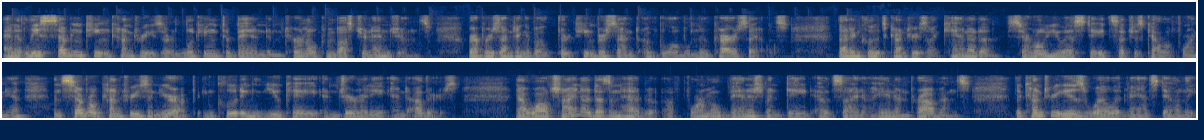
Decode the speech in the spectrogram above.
And at least 17 countries are looking to ban internal combustion engines, representing about 13% of global new car sales. That includes countries like Canada, several US states such as California, and several countries in Europe, including the UK and Germany and others. Now, while China doesn't have a formal banishment date outside of Hainan province, the country is well advanced down the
